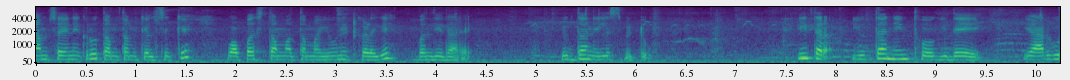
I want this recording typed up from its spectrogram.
ನಮ್ಮ ಸೈನಿಕರು ತಮ್ಮ ತಮ್ಮ ಕೆಲಸಕ್ಕೆ ವಾಪಸ್ ತಮ್ಮ ತಮ್ಮ ಯೂನಿಟ್ಗಳಿಗೆ ಬಂದಿದ್ದಾರೆ. ಯುದ್ಧ ನಿಲ್ಲಿಸ್ಬಿಟ್ಟು. ಈ ಥರ ಯುದ್ಧ ನಿಂತು ಹೋಗಿದೆ ಯಾರಿಗೂ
